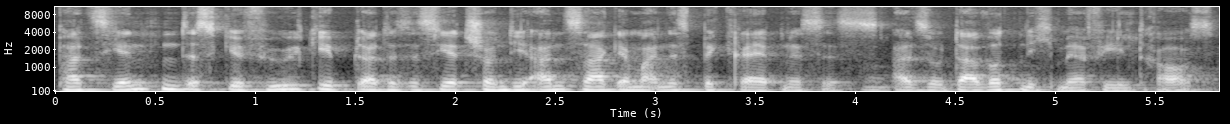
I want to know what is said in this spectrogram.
Patienten das Gefühl gibt, ja, das ist jetzt schon die Ansage meines Begräbnisses. Also da wird nicht mehr viel draus.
